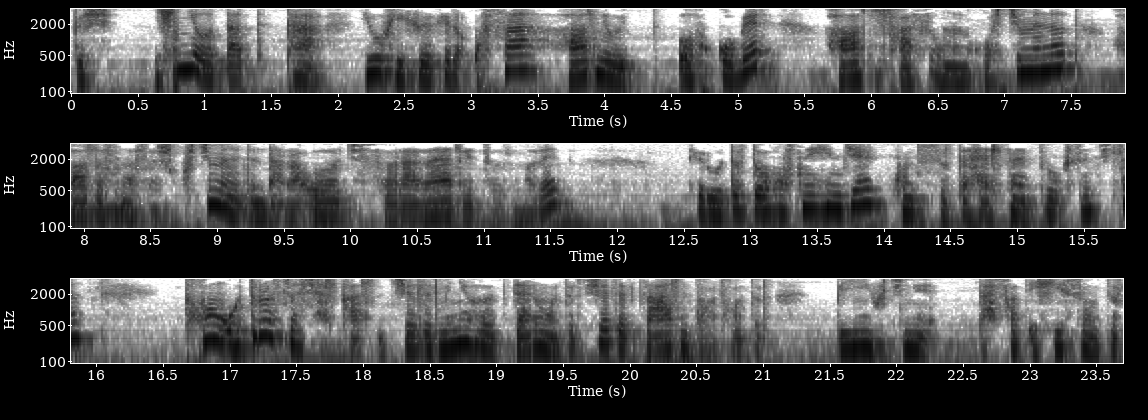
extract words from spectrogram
биш. Эхний удаад та юу хийх вэ гэхээр усаа хоолны үед уухгүйгээр хооллохоос өмнө 30 минут, хооллосноос хойш 30 минутын дараа ууж сураарай л гэж зөвлөмөрөө. Тэгэхээр өдөр дуух усны хэмжээ хүн төсвөртэй харилцан байдгүй гэсэнчлэн тухайн өдрөөс шалтгаална. Жишээлбэл миний хувьд зарим өдөр жишээлбэл заалан тоглох өдөр биеийн хүчний дасгад их хийсэн өдөр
